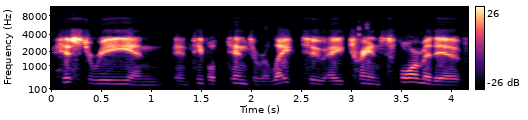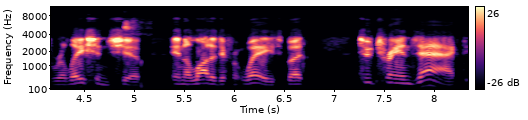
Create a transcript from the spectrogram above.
history and, and people tend to relate to a transformative relationship in a lot of different ways. But to transact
